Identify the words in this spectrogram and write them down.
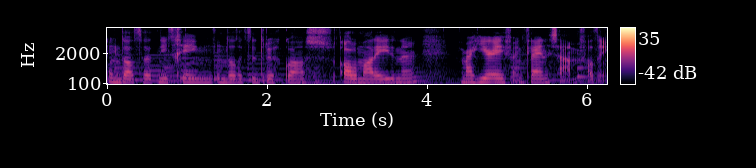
omdat het niet ging, omdat ik te druk was, allemaal redenen. Maar hier even een kleine samenvatting.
